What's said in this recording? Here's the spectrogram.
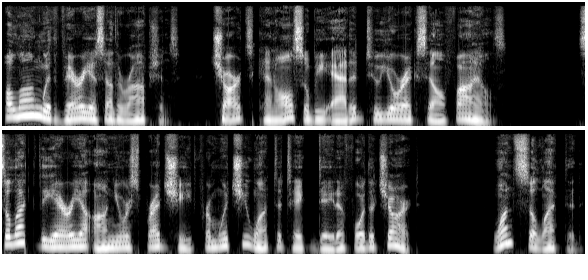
Along with various other options, charts can also be added to your Excel files. Select the area on your spreadsheet from which you want to take data for the chart. Once selected,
